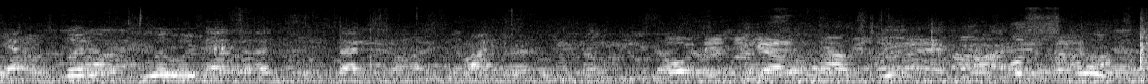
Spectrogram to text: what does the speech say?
Yeah, literally, literally that's, that's exactly right. Oh, then you got What's the score?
